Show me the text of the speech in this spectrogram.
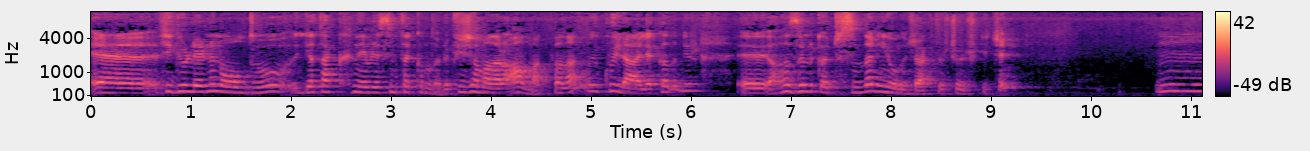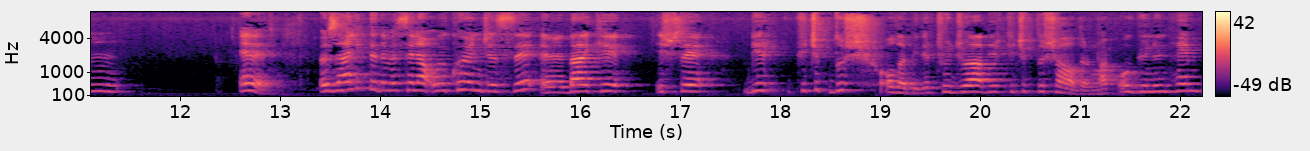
e, figürlerinin olduğu yatak nevresim takımları, pijamalar almak falan uykuyla alakalı bir e, hazırlık açısından iyi olacaktır çocuk için. Hmm, evet. Özellikle de mesela uyku öncesi e, belki işte bir küçük duş olabilir. Çocuğa bir küçük duş aldırmak. O günün hem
